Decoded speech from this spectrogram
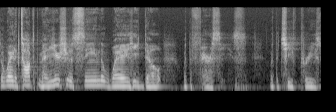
the way to talk. Man, you should have seen the way he dealt with the Pharisees, with the chief priest.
